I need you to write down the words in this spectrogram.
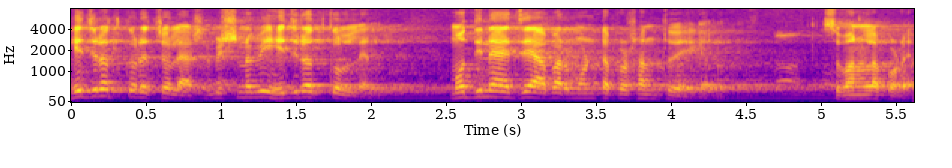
হিজরত করে চলে আসেন। বিশ্বনবী হিজরত করলেন। মদিনায় যে আবার মনটা প্রশান্ত হয়ে গেল। সুবহানাল্লাহ পড়ে।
